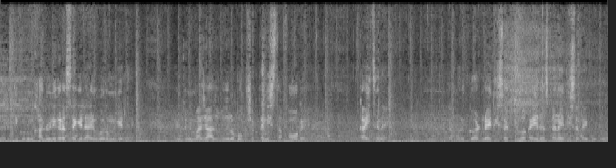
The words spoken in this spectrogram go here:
तर तिकडून खालून एक रस्ता गेला आणि वरून गेला. आणि तुम्ही माझ्या आजूबाजूला बघू शकता नुसता फॉग आहे. काहीच नाही. त्यामुळे गड नाही दिसत किंवा काही रस्ता नाही दिसत आहे कुठून.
